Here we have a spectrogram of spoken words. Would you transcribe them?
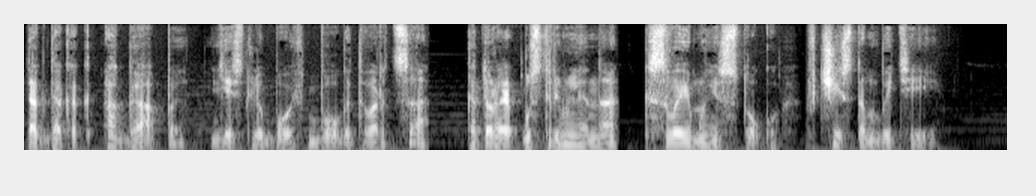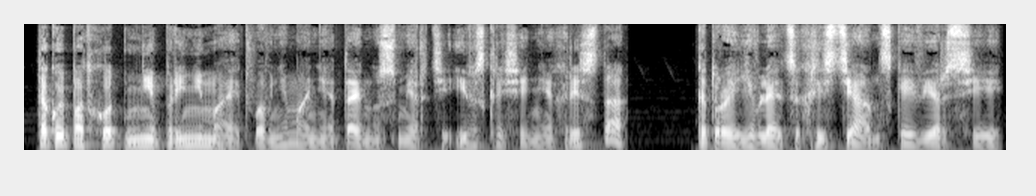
тогда как агапы есть любовь Бога-Творца, которая устремлена к своему истоку в чистом бытии. Такой подход не принимает во внимание тайну смерти и воскресения Христа, которая является христианской версией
